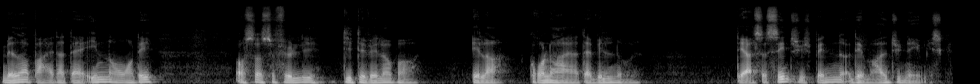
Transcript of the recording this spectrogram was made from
medarbejdere, der er inde over det, og så selvfølgelig de developere eller grundejere, der vil noget. Det er altså sindssygt spændende, og det er meget dynamisk.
